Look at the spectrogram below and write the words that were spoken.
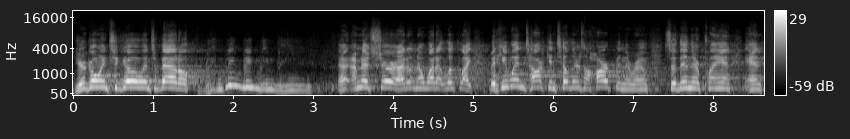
You're going to go into battle. Bling, bling, bling, bling, bling. I'm not sure. I don't know what it looked like. But he wouldn't talk until there's a harp in the room. So then they're playing, and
